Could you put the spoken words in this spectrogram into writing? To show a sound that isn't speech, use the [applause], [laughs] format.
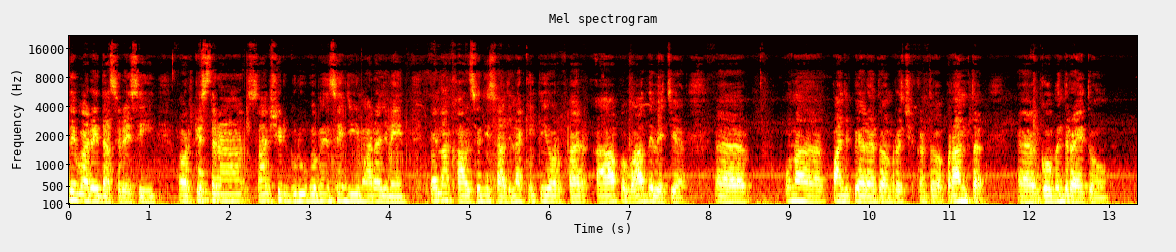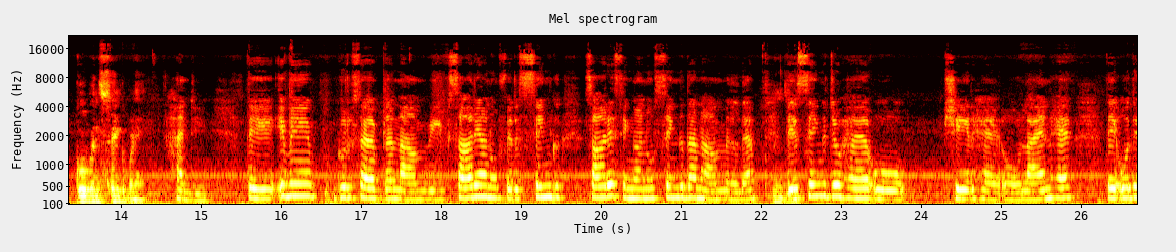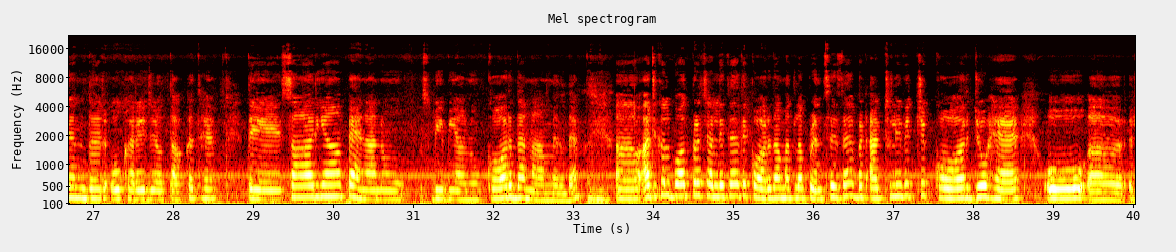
ਦੇ ਬਾਰੇ ਦੱਸ ਰਹੇ ਸੀ ਔਰ ਕਿਸ ਤਰ੍ਹਾਂ ਸਾਹਿਬ ਸ੍ਰੀ ਗੁਰੂ ਗੋਬਿੰਦ ਸਿੰਘ ਜੀ ਮਹਾਰਾਜ ਨੇ ਪਹਿਲਾਂ ਖਾਲਸੇ ਦੀ ਸਾਜਨਾ ਕੀਤੀ ਔਰ ਫਿਰ ਆਪ ਬਾਅਦ ਦੇ ਵਿੱਚ ਉਹਨਾਂ ਪੰਜ ਪਿਆਰਿਆਂ ਤੋਂ ਅੰਮ੍ਰਿਤ ਛਕਣ ਤੋਂ ਉਪਰੰਤ ਗੋਬਿੰਦ ਰਾਏ ਤੋਂ ਗੋਬਿੰਦ ਸਿੰਘ ਬਣੇ। ਹਾਂਜੀ। ਤੇ ਇਵੇਂ ਗੁਰੂ ਸਾਹਿਬ ਦਾ ਨਾਮ ਵੀ ਸਾਰਿਆਂ ਨੂੰ ਫਿਰ ਸਿੰਘ ਸਾਰੇ ਸਿੰਘਾਂ ਨੂੰ ਸਿੰਘ ਦਾ ਨਾਮ ਮਿਲਦਾ ਜੀ। ਤੇ ਸਿੰਘ ਜੋ ਹੈ ਉਹ ਸ਼ੇਰ ਹੈ ਉਹ ਲਾਇਨ ਹੈ ਤੇ ਉਹਦੇ ਅੰਦਰ ਉਹ ਕਰੇਜ ਉਹ ਤਾਕਤ ਹੈ। ਤੇ ਸਾਰੀਆਂ ਭੈਣਾਂ ਨੂੰ ਬੀਬੀਆਂ ਨੂੰ ਕੌਰ ਦਾ ਨਾਮ ਮਿਲਦਾ ਹੈ। ਅੱਜ ਕੱਲ ਬਹੁਤ ਪ੍ਰਚਲਿਤ ਹੈ ਤੇ ਕੌਰ ਦਾ ਮਤਲਬ ਪ੍ਰਿੰਸੈਸ ਹੈ ਬਟ ਐਕਚੁਅਲੀ ਵਿੱਚ ਕੌਰ ਜੋ ਹੈ ਉਹ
